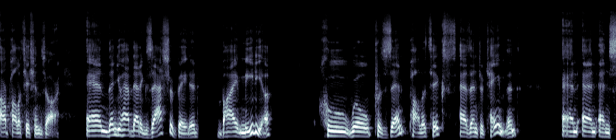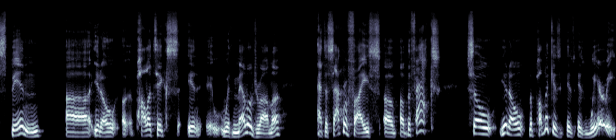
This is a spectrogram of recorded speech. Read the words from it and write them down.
our politicians are. And then you have that exacerbated by media who will present politics as entertainment and and and spin uh, you know uh, politics in, with melodrama at the sacrifice of, of the facts. So, you know, the public is, is, is weary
